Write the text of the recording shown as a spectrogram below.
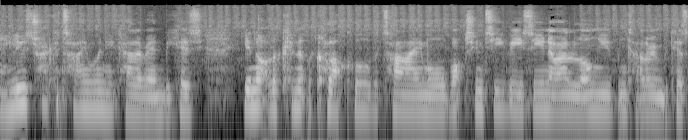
and you lose track of time when you're colouring because you're not looking at the clock all the time or watching TV so you know how long you've been colouring because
